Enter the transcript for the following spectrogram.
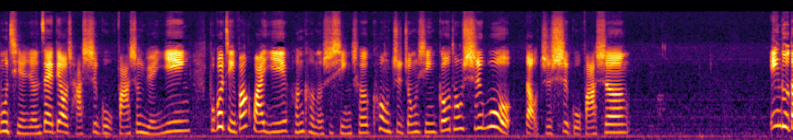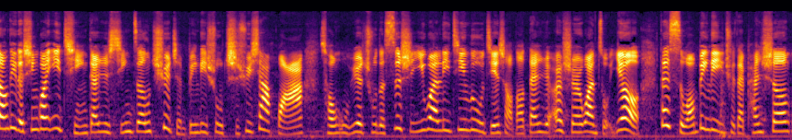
目前仍在调查事故发生原因，不过警方怀疑很可能是行车控制中心沟通失误导致事故发生。印度当地的新冠疫情单日新增确诊病例数持续下滑，从五月初的四十一万例记录减少到单日二十二万左右，但死亡病例却在攀升，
